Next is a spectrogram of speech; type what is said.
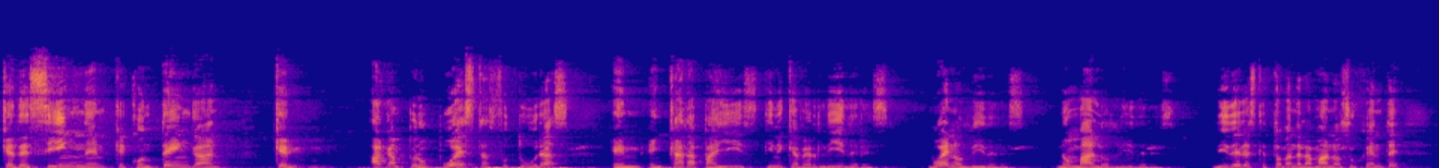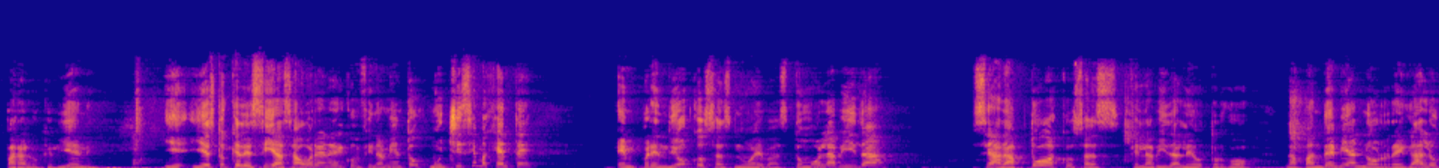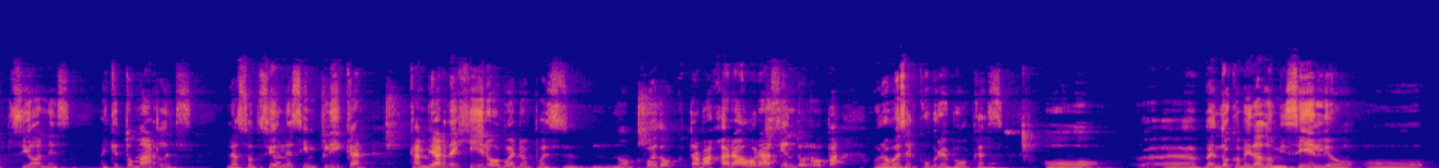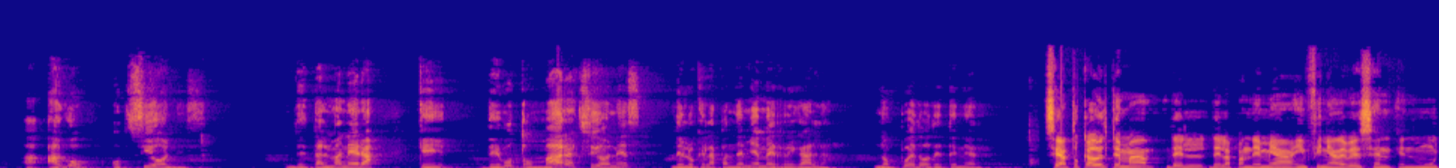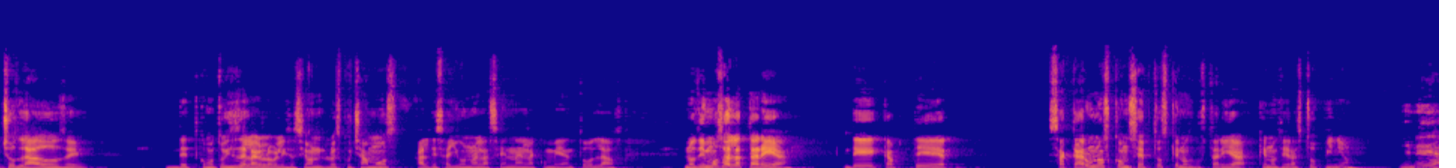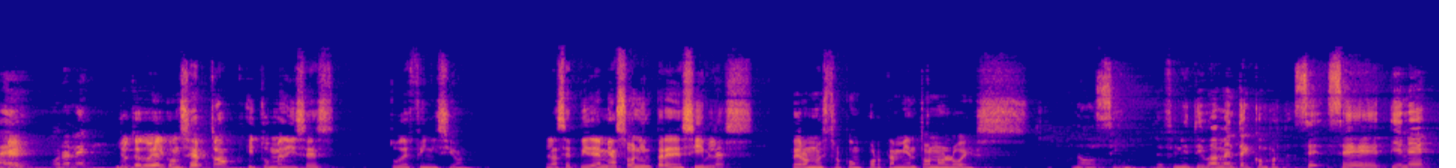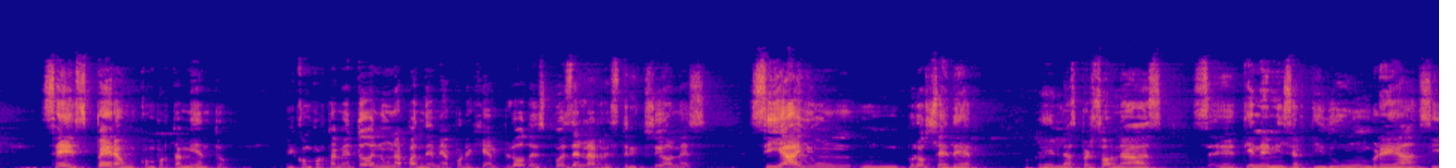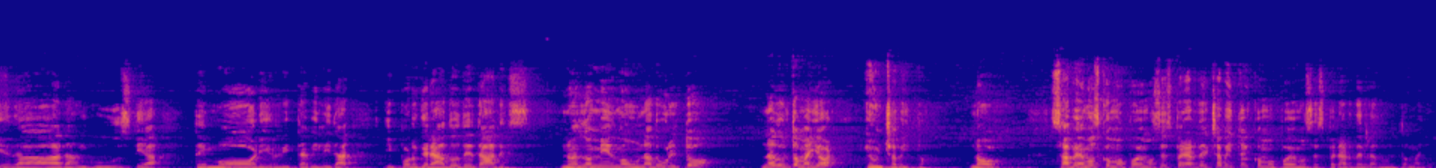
que designen, que contengan, que hagan propuestas futuras en, en cada país. Tiene que haber líderes, buenos líderes, no malos líderes. Líderes que tomen de la mano a su gente para lo que viene. Y, y esto que decías, ahora en el confinamiento, muchísima gente emprendió cosas nuevas, tomó la vida, se adaptó a cosas que la vida le otorgó. La pandemia nos regala opciones, hay que tomarlas. Las opciones implican cambiar de giro, bueno, pues no puedo trabajar ahora haciendo ropa, ahora voy a hacer cubrebocas, o eh, vendo comida a domicilio, o hago opciones, de tal manera que debo tomar acciones de lo que la pandemia me regala. No puedo detener. Se ha tocado el tema del, de la pandemia infinidad de veces en, en muchos lados de, de, como tú dices, de la globalización. Lo escuchamos al desayuno, en la cena, en la comida, en todos lados. Nos dimos a la tarea de, captar sacar unos conceptos que nos gustaría que nos dieras tu opinión. Viene de ahí, órale. Yo te doy el concepto y tú me dices tu definición. Las epidemias son impredecibles, pero nuestro comportamiento no lo es. No, sí, definitivamente el se, se tiene, se espera un comportamiento. El comportamiento en una pandemia, por ejemplo, después de las restricciones, sí hay un, proceder. Eh, las personas eh, tienen incertidumbre, ansiedad, angustia, temor, irritabilidad y por grado de edades. No es lo mismo un adulto, un adulto mayor, que un chavito. No, sabemos cómo podemos esperar del chavito y cómo podemos esperar del adulto mayor.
